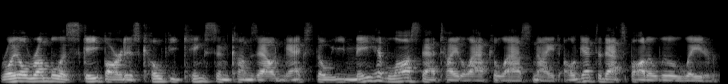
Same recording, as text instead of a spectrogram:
Royal Rumble escape artist Kofi Kingston comes out next, though he may have lost that title after last night. I'll get to that spot a little later.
